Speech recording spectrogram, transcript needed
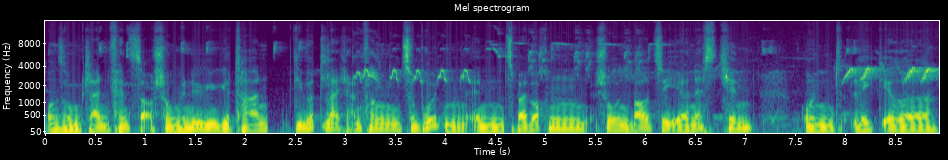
unserem kleinen Fenster auch schon Genüge getan. Die wird gleich anfangen zu brüten. In zwei Wochen schon baut sie ihr Nestchen und legt ihre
